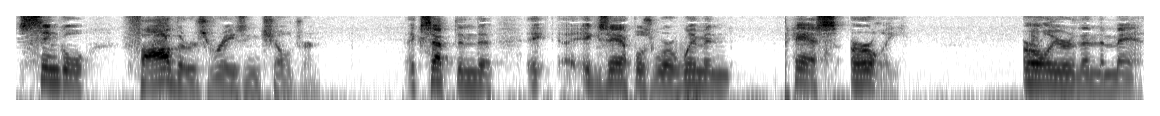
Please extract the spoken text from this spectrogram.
single fathers raising children, except in the examples where women pass early, earlier than the man.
